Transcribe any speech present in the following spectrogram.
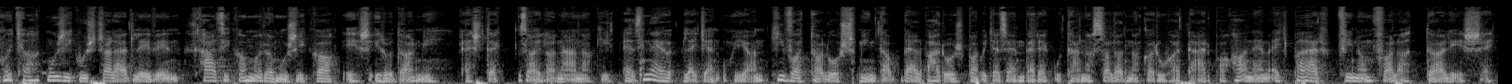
hogyha muzsikus család lévén házi kamara muzsika és irodalmi estek zajlanának itt. Ez ne legyen olyan hivatalos, mint a belvárosban, hogy az emberek utána szaladnak a ruhatárba, hanem egy pár finom falattal és egy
